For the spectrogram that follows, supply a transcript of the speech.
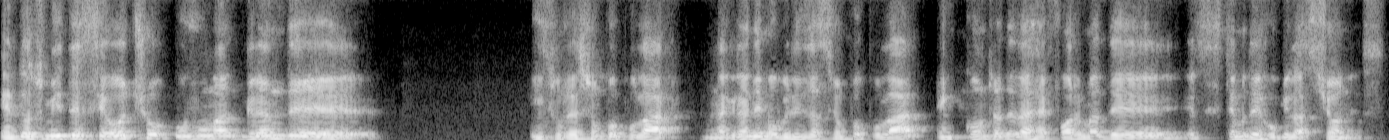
en 2018 hubo una grande insurrección popular, una grande movilización popular en contra de la reforma del de, sistema de jubilaciones.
